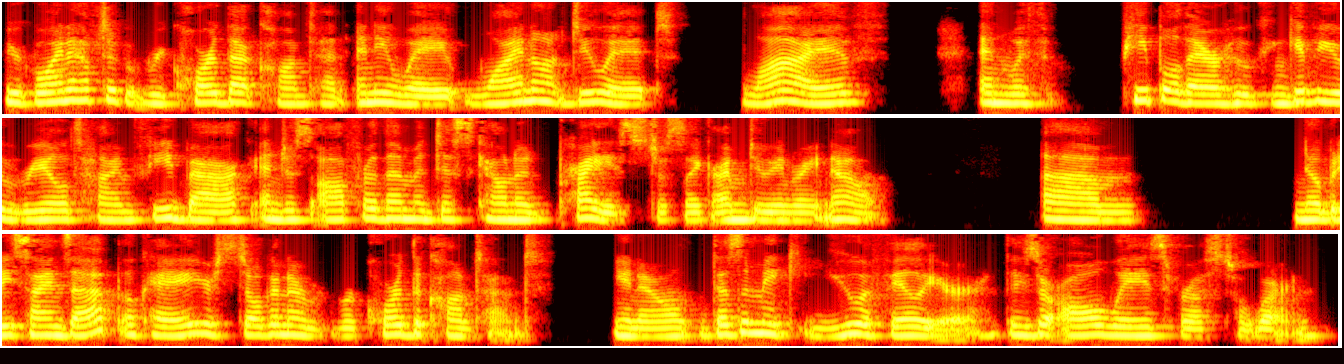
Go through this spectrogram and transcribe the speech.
You're going to have to record that content anyway. Why not do it live and with people there who can give you real time feedback and just offer them a discounted price, just like I'm doing right now. Um, nobody signs up. Okay. You're still going to record the content. You know, doesn't make you a failure. These are all ways for us to learn.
